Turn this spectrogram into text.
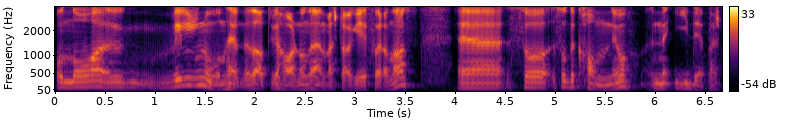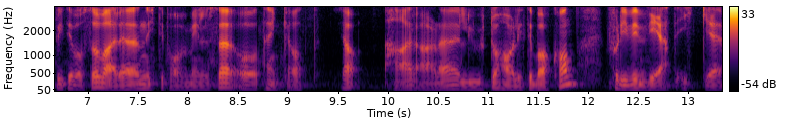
Og nå vil noen hevde da at vi har noen regnværsdager foran oss. Så, så, det kan jo i det perspektivet også være en nyttig påminnelse å tenke at ja, her er det lurt å ha litt i bakhånd, fordi vi vet ikke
